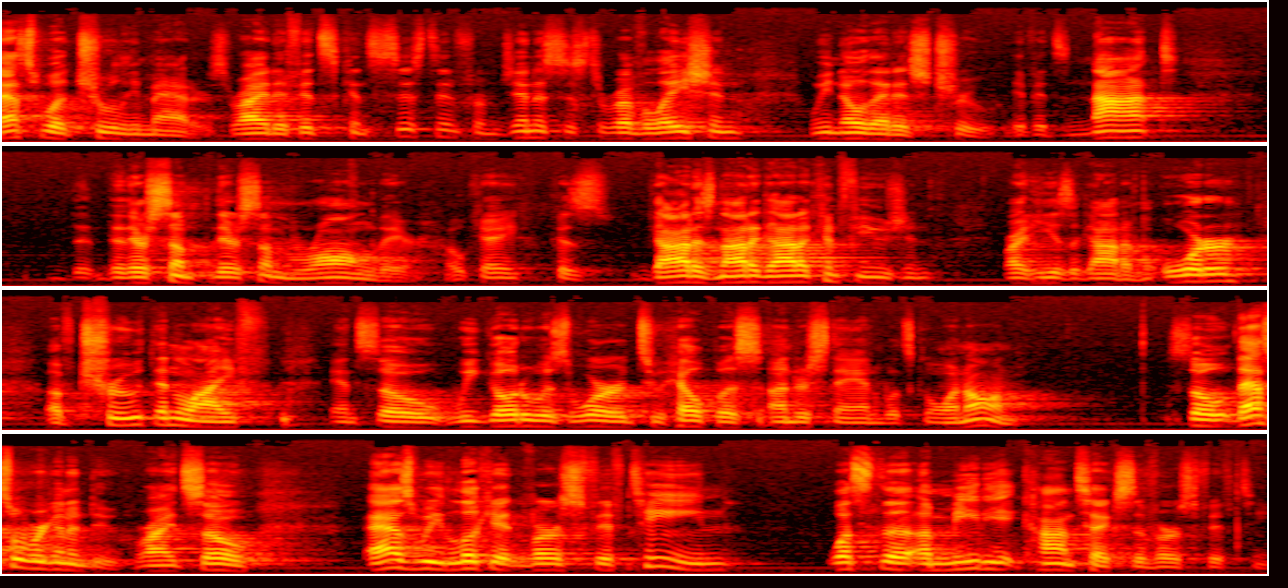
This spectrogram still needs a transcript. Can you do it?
That's what truly matters, right? If it's consistent from Genesis to Revelation, we know that it's true. If it's not, th- there's, some, there's something wrong there, okay? Because God is not a God of confusion, right? He is a God of order, of truth and life, and so we go to His Word to help us understand what's going on. So that's what we're going to do, right? So as we look at verse 15, what's the immediate context of verse 15?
